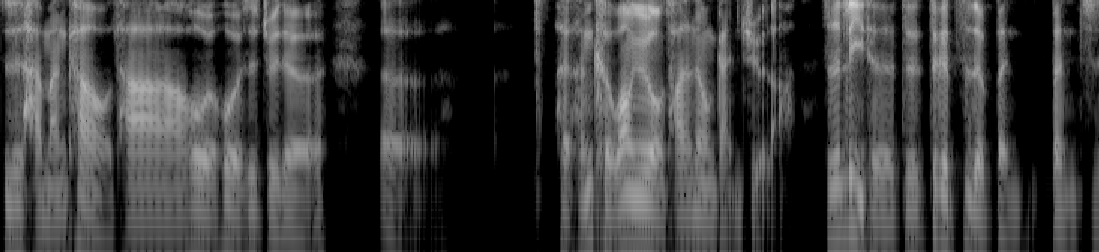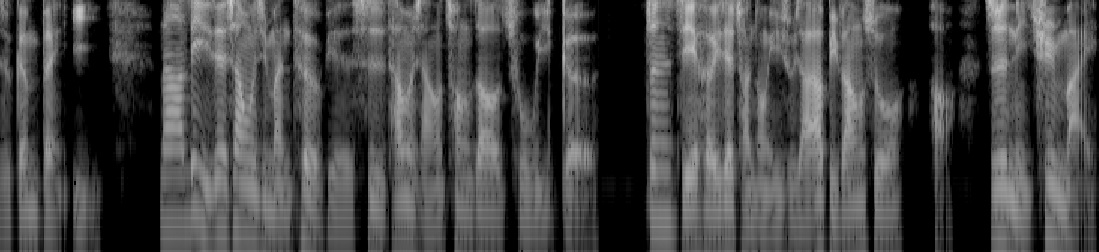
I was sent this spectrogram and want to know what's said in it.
就是还蛮看好它，然后或者是觉得呃很很渴望拥有它的那种感觉啦。这是 Lit 的这这个字的本本质跟本意。那 Lit 这个项目其实蛮特别的，是他们想要创造出一个，就是结合一些传统艺术家，要比方说好。就是你去买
